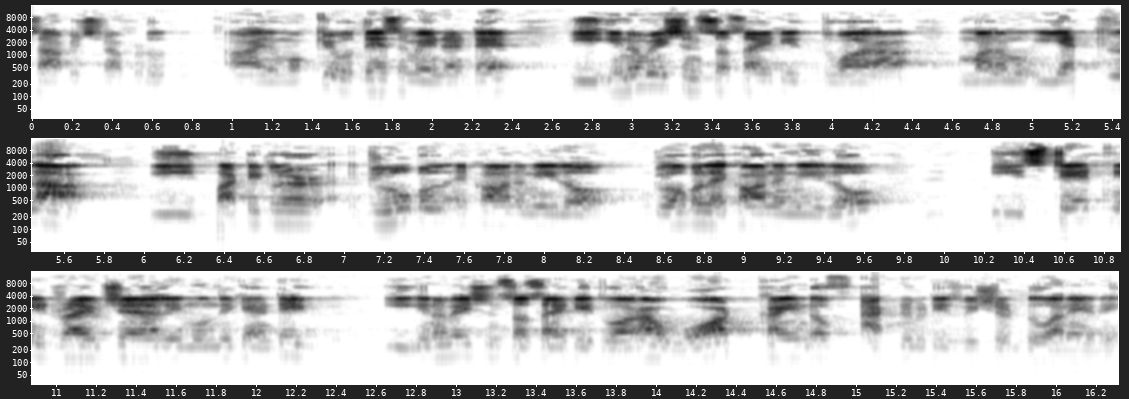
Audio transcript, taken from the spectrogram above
స్థాపించినప్పుడు ఆయన ముఖ్య ఉద్దేశం ఏంటంటే ఈ ఇన్నోవేషన్ సొసైటీ ద్వారా మనము ఎట్లా ఈ పర్టికులర్ గ్లోబల్ ఎకానమీలో గ్లోబల్ ఎకానమీలో ఈ స్టేట్ ని డ్రైవ్ చేయాలి ముందుకి అంటే ఈ ఇన్నోవేషన్ సొసైటీ ద్వారా వాట్ కైండ్ ఆఫ్ యాక్టివిటీస్ వీ షుడ్ డూ అనేది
